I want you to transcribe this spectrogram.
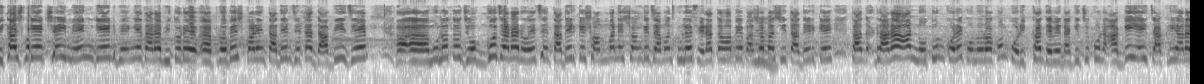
বিকাশ গেট সেই মেন গেট ভেঙে তারা ভিতরে প্রবেশ করেন। তাদের যেটা দাবি যে মূলত যোগ্য যারা রয়েছে তাদেরকে সম্মানের সঙ্গে যেমন স্কুলে ফেরাতে হবে পাশাপাশি তাদেরকে তারা আর নতুন করে কোনো রকম পরীক্ষা দেবে না। কিছুক্ষণ আগেই এই চাকরিহারা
